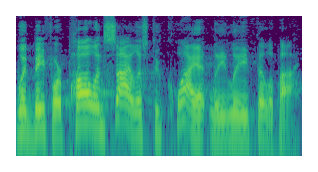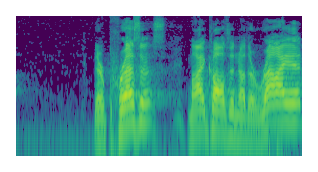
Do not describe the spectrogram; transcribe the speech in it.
would be for Paul and Silas to quietly leave Philippi. Their presence might cause another riot.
